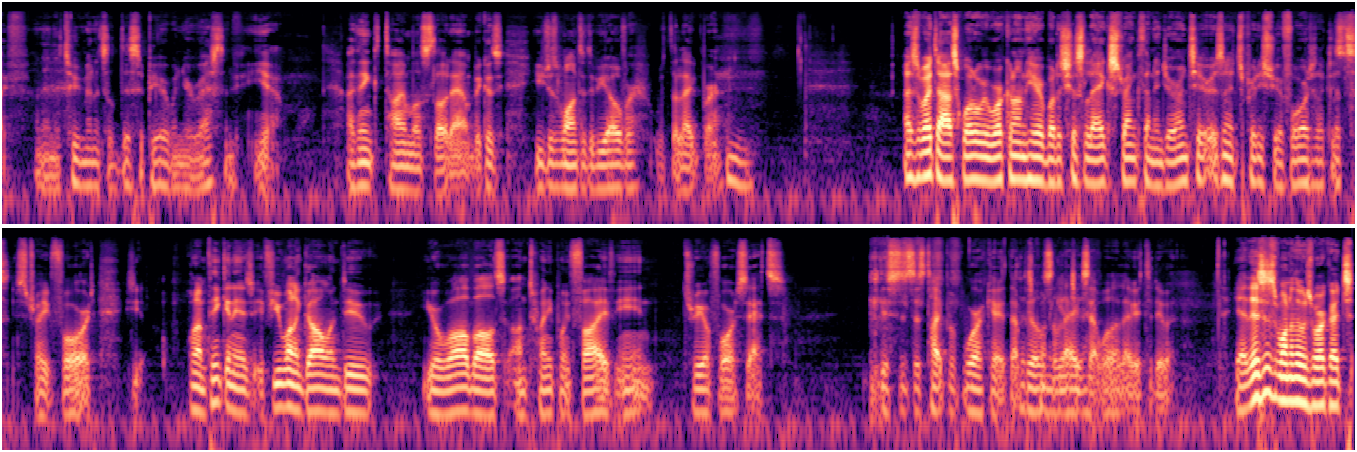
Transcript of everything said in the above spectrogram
life. And then the two minutes will disappear when you're resting. Yeah. I think time will slow down because you just want it to be over with the leg burn. Mm. I was about to ask what are we working on here, but it's just leg strength and endurance here, isn't it? It's pretty straightforward. Like let's It's straightforward. What I'm thinking is if you want to go and do your wall balls on 20.5 in three or four sets, this is this type of workout that That's builds the legs that will allow you to do it. Yeah, this is one of those workouts.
